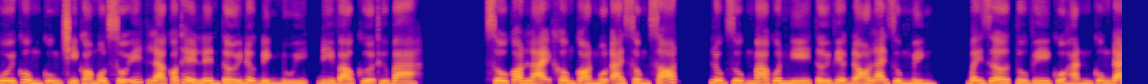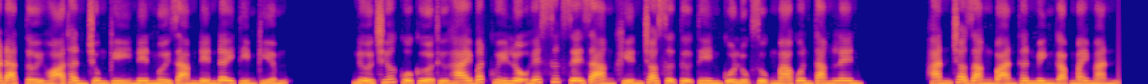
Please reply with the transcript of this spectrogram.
Cuối cùng cũng chỉ có một số ít là có thể lên tới được đỉnh núi, đi vào cửa thứ ba. Số còn lại không còn một ai sống sót, lục dục ma quân nghĩ tới việc đó lại dùng mình. Bây giờ tu vi của hắn cũng đã đạt tới hóa thần trung kỳ nên mới dám đến đây tìm kiếm. Nửa trước của cửa thứ hai bất quy lộ hết sức dễ dàng khiến cho sự tự tin của lục dục ma quân tăng lên. Hắn cho rằng bản thân mình gặp may mắn,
